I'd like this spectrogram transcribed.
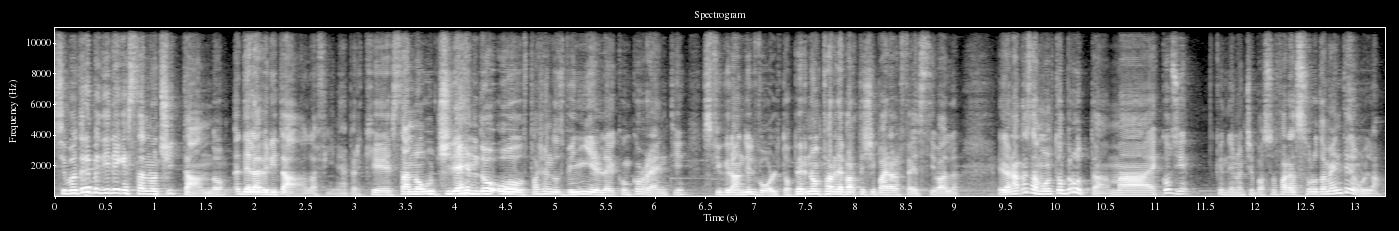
Si potrebbe dire che stanno cittando, ed è la verità alla fine, perché stanno uccidendo o facendo svenire le concorrenti, sfigurando il volto, per non farle partecipare al festival. Ed è una cosa molto brutta, ma è così, quindi non ci posso fare assolutamente nulla.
